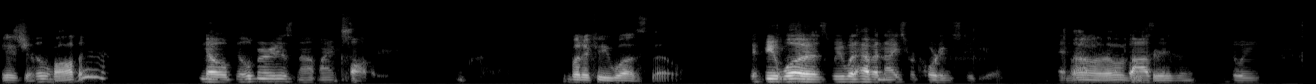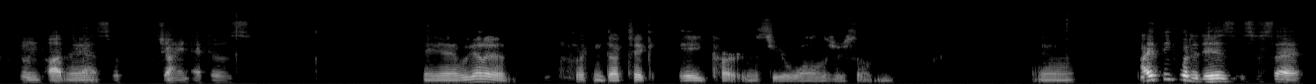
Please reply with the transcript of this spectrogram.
is your Bill- father? No, Bill Murray is not my father. But if he was, though. If he was, we would have a nice recording studio and Oh, that um, would be crazy. doing doing podcasts with giant echoes. Yeah, we gotta fucking duct tape egg cartons to your walls or something. Yeah. I think what it is is just that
